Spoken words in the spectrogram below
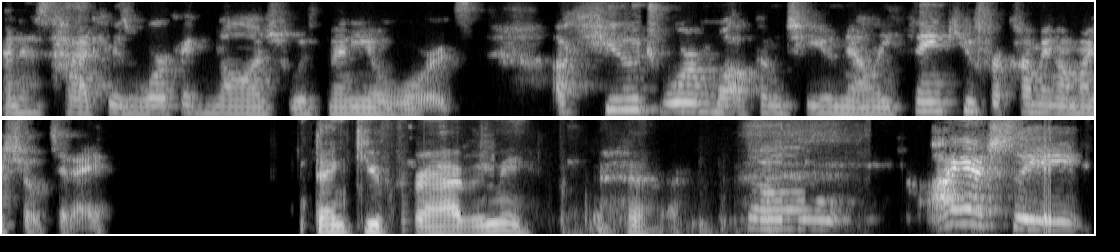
and has had his work acknowledged with many awards. A huge warm welcome to you, Nelly. Thank you for coming on my show today. Thank you for having me. so, I actually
